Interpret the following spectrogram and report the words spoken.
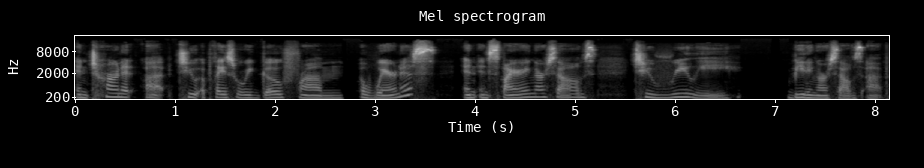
and turn it up to a place where we go from awareness and inspiring ourselves to really beating ourselves up.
